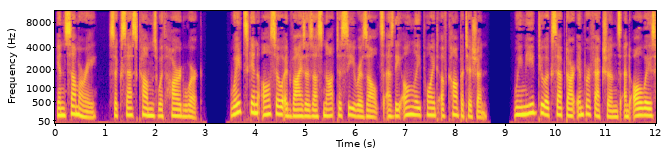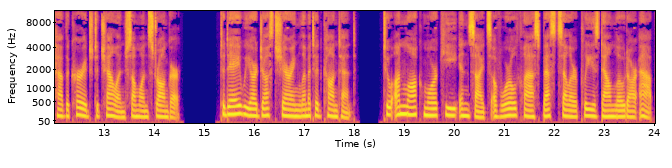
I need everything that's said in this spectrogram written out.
In summary, success comes with hard work. Waitzkin also advises us not to see results as the only point of competition. We need to accept our imperfections and always have the courage to challenge someone stronger. Today we are just sharing limited content. To unlock more key insights of world class bestseller, please download our app.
